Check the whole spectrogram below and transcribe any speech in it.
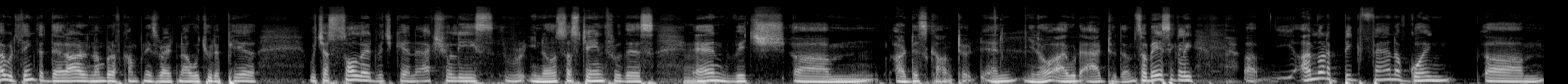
I would think that there are a number of companies right now which would appear which are solid which can actually you know sustain through this Mm. and which um, are discounted and you know i would add to them so basically uh, i'm not a big fan of going um,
